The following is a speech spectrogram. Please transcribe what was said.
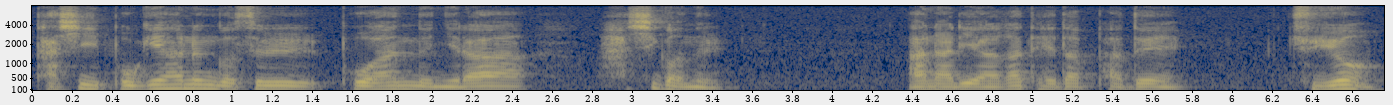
다시 보게 하는 것을 보았느니라 하시거늘. 아나리아가 대답하되 주여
